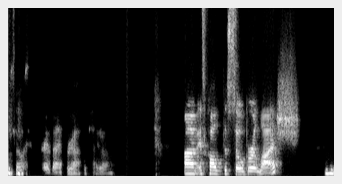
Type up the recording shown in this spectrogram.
So sorry that I forgot the title. Um, it's called The Sober Lush. Mm-hmm.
